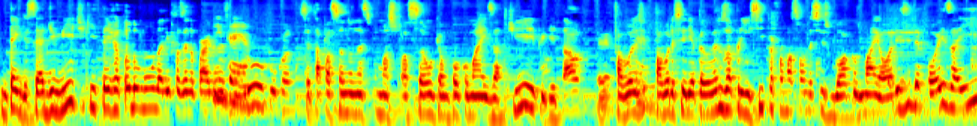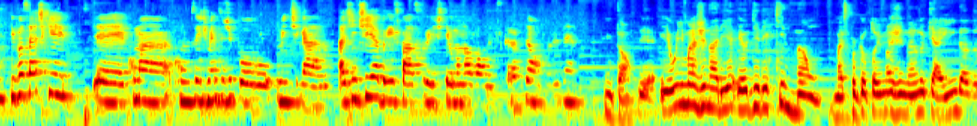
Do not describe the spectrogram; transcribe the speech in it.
entende? Você admite que esteja todo mundo ali fazendo parte do mesmo grupo, você tá passando uma situação que é um pouco mais atípica e tal, é, favorece- favoreceria pelo menos a princípio a formação desses blocos maiores e depois aí E você acha que é, com, uma, com um sentimento de povo mitigado, a gente ia abrir espaço pra gente ter uma nova onda de escravidão, por exemplo? Então, eu imaginaria, eu diria que não, mas porque eu tô imaginando que ainda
